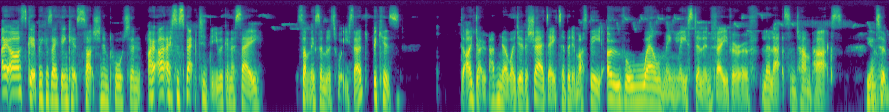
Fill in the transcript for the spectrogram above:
I ask it because I think it's such an important. I, I suspected that you were going to say something similar to what you said because I don't have no idea the share data, but it must be overwhelmingly still in favor of Lil-Lets and Tampax yeah. to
